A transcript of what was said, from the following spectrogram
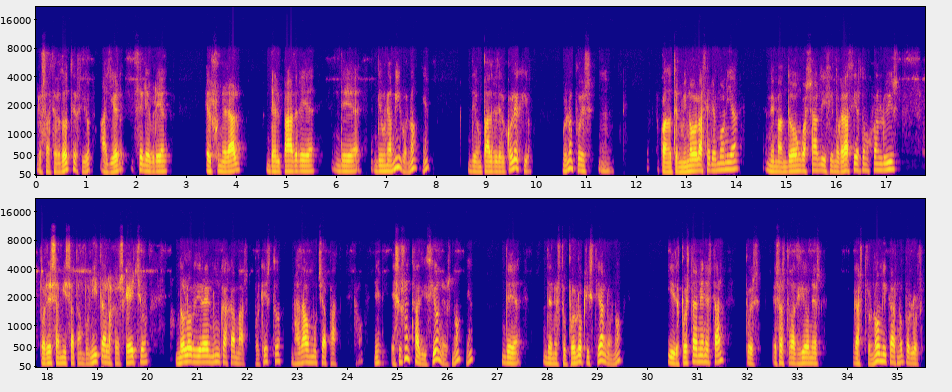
Los sacerdotes, yo ayer celebré el funeral del padre de, un amigo, ¿no? ¿Eh? De un padre del colegio. Bueno, pues mm, cuando terminó la ceremonia, me mandó un WhatsApp diciendo gracias, don Juan Luis, por esa misa tan bonita, las que he hecho. No lo olvidaré nunca jamás, porque esto me ha dado mucha paz. ¿Eh? Esas son tradiciones, ¿no? ¿Eh? De, de, nuestro pueblo cristiano, ¿no? Y después también están, pues, esas tradiciones gastronómicas, ¿no? Por los,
